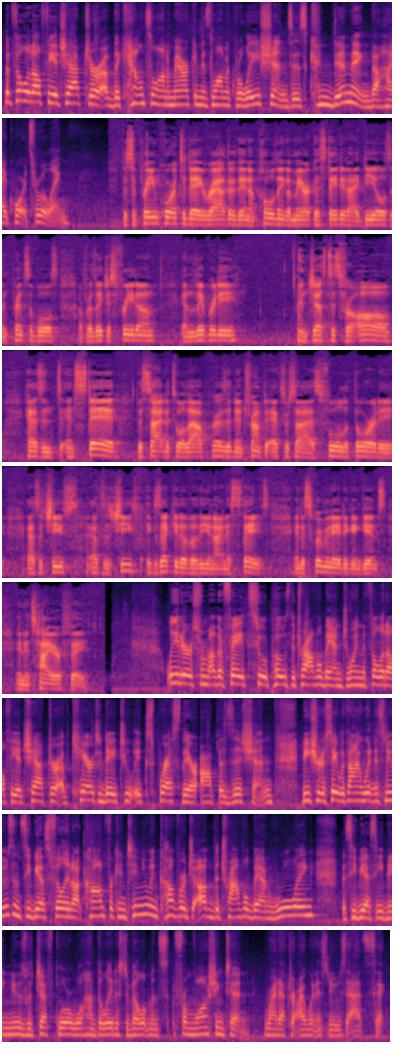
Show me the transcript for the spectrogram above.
The Philadelphia chapter of the Council on American Islamic Relations is condemning the High Court's ruling. The Supreme Court today, rather than upholding America's stated ideals and principles of religious freedom and liberty and justice for all, has in instead decided to allow President Trump to exercise full authority as the, chief, as the chief executive of the United States and discriminating against an entire faith. Leaders from other faiths who oppose the travel ban joined the Philadelphia chapter of CAIR today to express their opposition. Be sure to stay with Eyewitness News and CBSPhilly.com for continuing coverage of the travel ban ruling. The CBS Evening News with Jeff Glor will have the latest developments from Washington right after Eyewitness News at 6.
